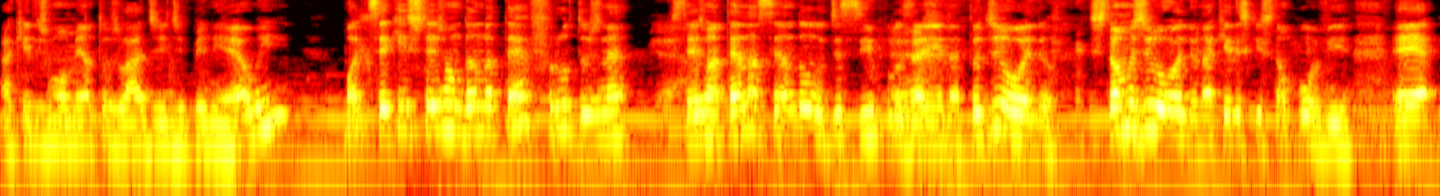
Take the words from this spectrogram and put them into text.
aqueles momentos lá de, de Peniel e pode ser que estejam dando até frutos, né? É. Estejam até nascendo discípulos É. aí, né? Tô de olho. Estamos de olho naqueles que estão por vir. É,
